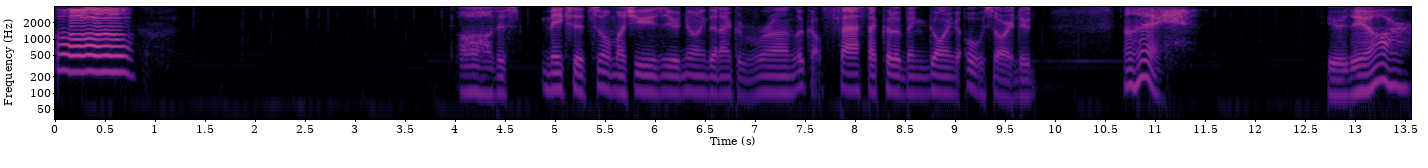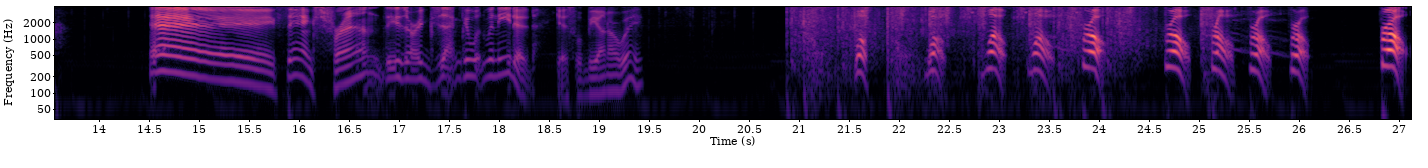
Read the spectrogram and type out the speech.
Oh. this makes it so much easier knowing that I could run. Look how fast I could have been going. Oh, sorry, dude. Oh, hey. Here they are. Hey, thanks, friend. These are exactly what we needed. Guess we'll be on our way. Whoa, whoa, whoa, whoa, bro. Bro, bro, bro, bro, bro,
